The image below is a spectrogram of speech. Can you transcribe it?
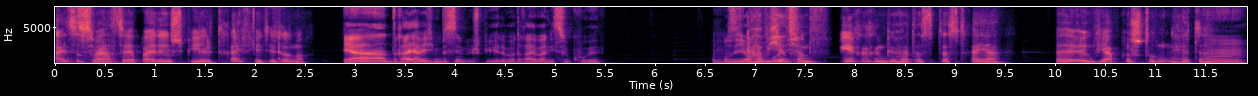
Eins und zwei ja. hast du ja beide gespielt. Drei fehlt dir ja. doch noch. Ja, drei habe ich ein bisschen gespielt, aber drei war nicht so cool. Dann muss ich auch ja, habe ich jetzt von mehreren gehört, dass das Dreier äh, irgendwie abgestunken hätte. Mhm.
